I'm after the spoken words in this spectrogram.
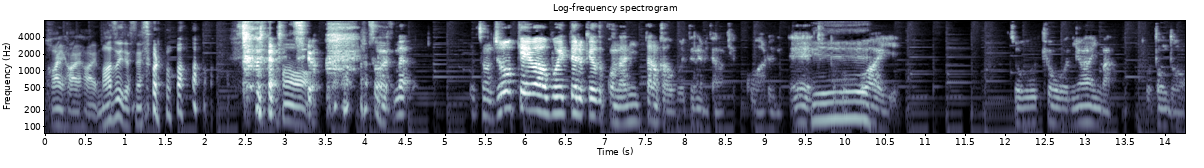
はいはいはいまずいですねそれはそうなんですよ。そうです。なその情景は覚えてるけど、こう何言ったのか覚えてないみたいなの結構あるんで、ちょっと怖い状況には今、どんどん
